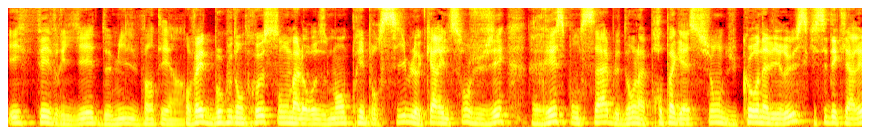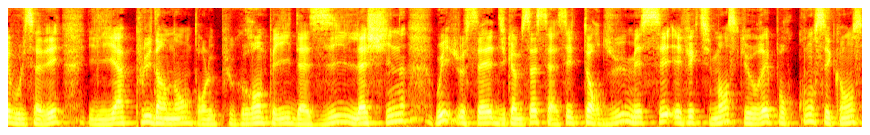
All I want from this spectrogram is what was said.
et février 2021. En fait, beaucoup d'entre eux sont malheureusement pris pour cible car ils sont jugés responsables dans la propagation du coronavirus qui s'est déclaré, vous le savez, il y a plus d'un an dans le plus grand pays d'Asie, la Chine. Oui, je sais, dit comme ça, c'est assez tordu, mais c'est effectivement ce qui aurait pour conséquence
